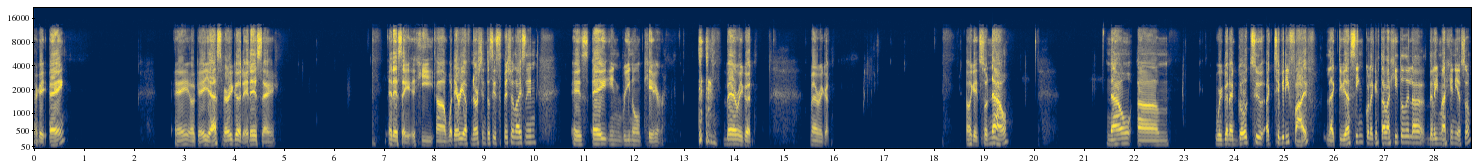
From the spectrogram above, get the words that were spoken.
Okay, A. A, okay, yes, very good. It is A. It is A. He, uh, what area of nursing does he specialize in? Is A in renal care. Very good. Very good. Okay, so now, now um, we're gonna go to activity five, la actividad 5, la que está bajito de la, de la imagen y eso.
